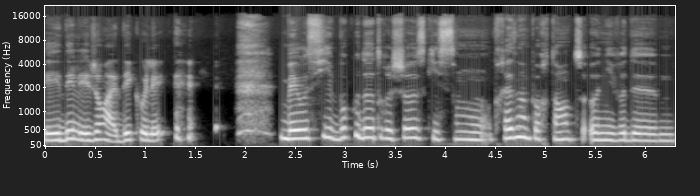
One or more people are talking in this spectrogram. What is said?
et aider les gens à décoller, mais aussi beaucoup d'autres choses qui sont très importantes au niveau de,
